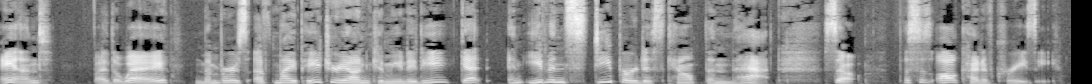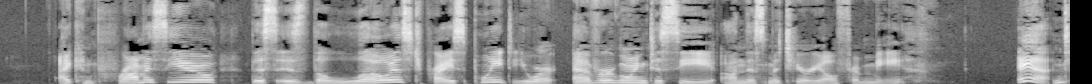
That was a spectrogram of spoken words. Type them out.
And, by the way, members of my Patreon community get an even steeper discount than that. So, this is all kind of crazy. I can promise you this is the lowest price point you are ever going to see on this material from me. And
